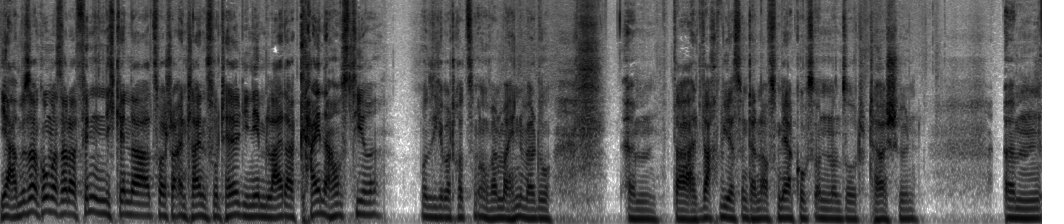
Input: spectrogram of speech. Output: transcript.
ja, müssen wir gucken, was wir da finden. Ich kenne da zum Beispiel ein kleines Hotel, die nehmen leider keine Haustiere. Muss ich aber trotzdem irgendwann mal hin, weil du ähm, da halt wach wirst und dann aufs Meer guckst und, und so. Total schön. Ähm,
